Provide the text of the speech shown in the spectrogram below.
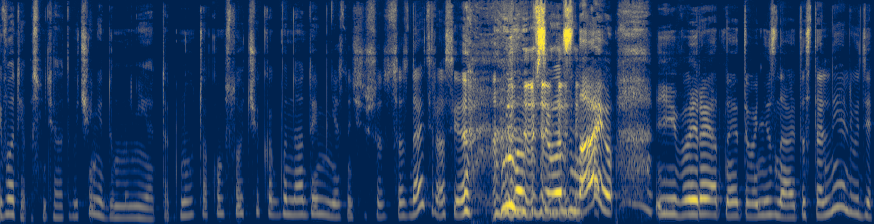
И вот я посмотрела это обучение, думаю, нет, так, ну, в таком случае, как бы надо и мне, значит, что-то создать, раз я много всего знаю, и, вероятно, этого не знают остальные люди.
